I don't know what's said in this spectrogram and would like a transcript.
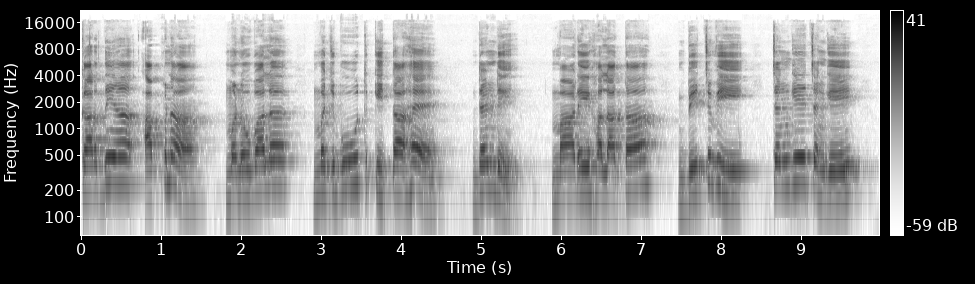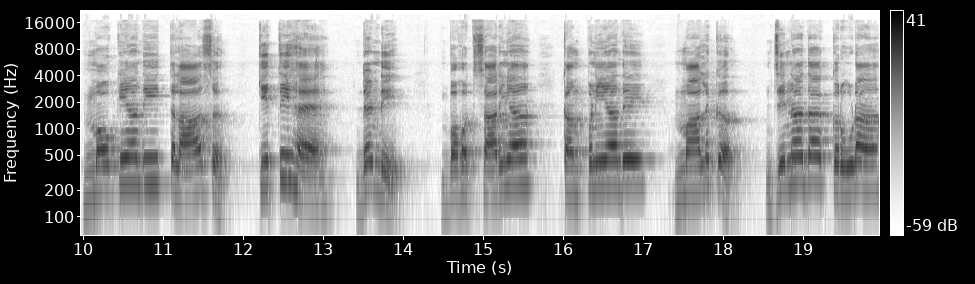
ਕਰਦਿਆਂ ਆਪਣਾ ਮਨੋਬਲ ਮਜ਼ਬੂਤ ਕੀਤਾ ਹੈ। ਡੰਡੇ, ਮਾੜੇ ਹਾਲਾਤਾਂ ਵਿੱਚ ਵੀ ਚੰਗੇ ਚੰਗੇ ਮੌਕਿਆਂ ਦੀ ਤਲਾਸ਼ ਕੀਤੀ ਹੈ। ਡੰਡੇ, ਬਹੁਤ ਸਾਰੀਆਂ ਕੰਪਨੀਆਂ ਦੇ ਮਾਲਕ, ਜਿਨ੍ਹਾਂ ਦਾ ਕਰੋੜਾਂ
